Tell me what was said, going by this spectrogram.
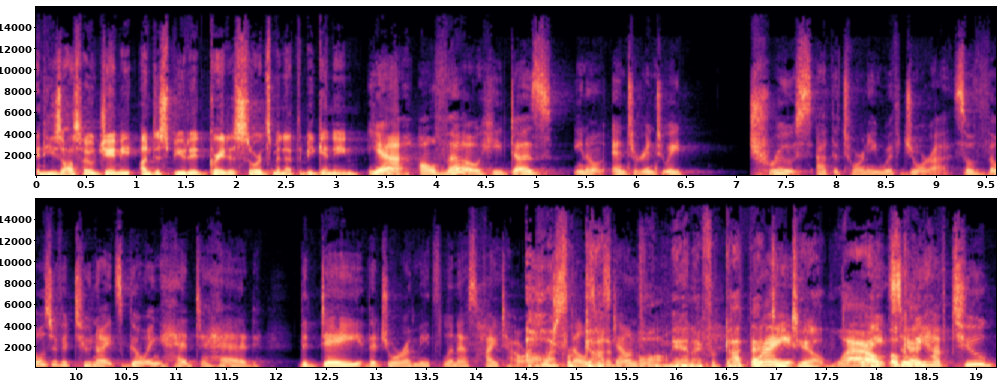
and he's also Jaime, undisputed greatest swordsman at the beginning. Yeah, although he does, you know, enter into a truce at the tourney with Jorah. So those are the two knights going head to head the day that Jorah meets Lynesse Hightower, Oh, which I spells his forgot. downfall. Oh man, I forgot that Right. detail. Wow. Right. Okay. So we have two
